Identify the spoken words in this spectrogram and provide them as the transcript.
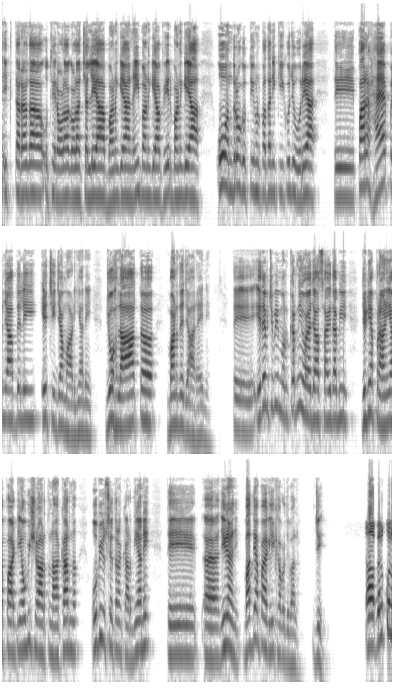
ਇੱਕ ਤਰ੍ਹਾਂ ਦਾ ਉੱਥੇ ਰੌਲਾ ਗੋਲਾ ਚੱਲਿਆ, ਬਣ ਗਿਆ, ਨਹੀਂ ਬਣ ਗਿਆ, ਫੇਰ ਬਣ ਗਿਆ। ਉਹ ਅੰਦਰੋਂ ਗੁਪਤੀ ਹੁਣ ਪਤਾ ਨਹੀਂ ਕੀ ਕੁਝ ਹੋ ਰਿਹਾ। ਤੇ, ਪਰ ਹੈ ਪੰਜਾਬ ਦੇ ਲਈ ਇਹ ਚੀਜ਼ਾਂ ਮਾੜੀਆਂ ਨੇ, ਜੋ ਹਾਲਾਤ ਬਣਦੇ ਜਾ ਰਹੇ ਨੇ। ਤੇ ਇਹਦੇ ਵਿੱਚ ਵੀ ਮੁਨਕਰ ਨਹੀਂ ਹੋਇਆ ਜਾ ਸਕਦਾ ਵੀ ਜਿਹੜੀਆਂ ਪੁਰਾਣੀਆਂ ਪਾਰਟੀਆਂ ਉਹ ਵੀ ਸ਼ਰਾਰਤ ਨਾ ਕਰਨ, ਉਹ ਵੀ ਉਸੇ ਤਰ੍ਹਾਂ ਕਰਦੀਆਂ ਨੇ ਤੇ ਜੀ ਨਾ ਜੀ, ਵਾਧਿਆਂ ਪਾ ਅਗਲੀ ਖਬਰ ਦੇ ਵੱਲ। ਜੀ। ਆ ਬਿਲਕੁਲ,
